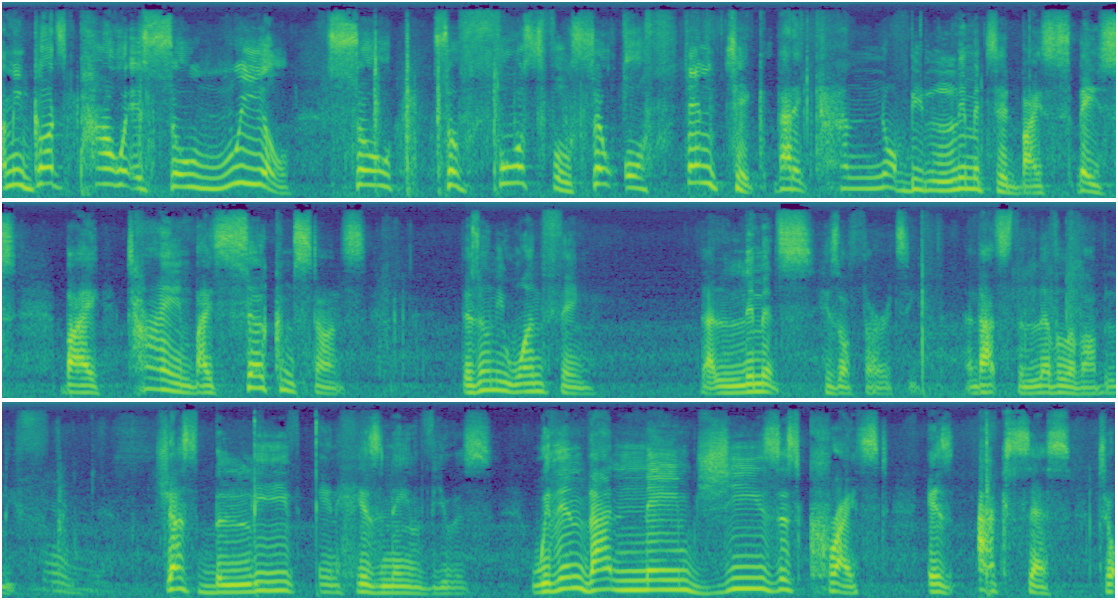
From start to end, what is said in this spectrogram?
I mean, God's power is so real, so, so forceful, so authentic that it cannot be limited by space, by time, by circumstance. There's only one thing that limits his authority. And that's the level of our belief. Just believe in his name, viewers. Within that name, Jesus Christ, is access to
